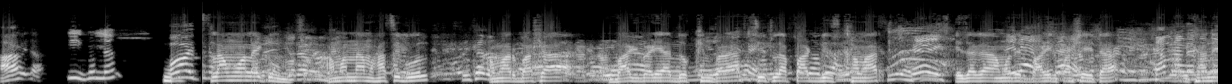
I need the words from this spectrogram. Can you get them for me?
হ্যাঁ কি বললাম আসসালামু আলাইকুম। আমার নাম হাসিবুল। আমার বাসা বাঁশবাড়িয়া দক্ষিণ পাড়া চিতলা পাট বীজ খামার। এ জায়গা আমাদের বাড়ির পাশে এটা। এখানে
